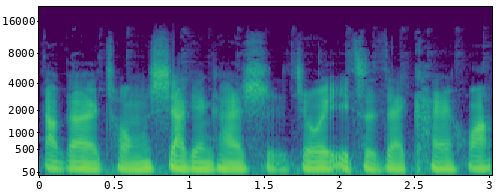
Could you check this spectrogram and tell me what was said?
大概从夏天开始就会一直在开花，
